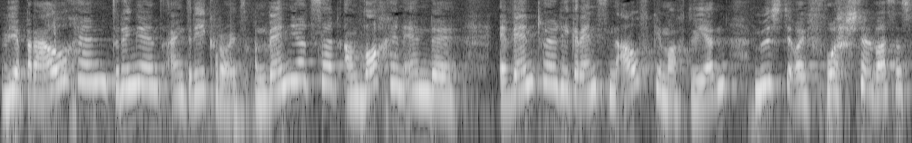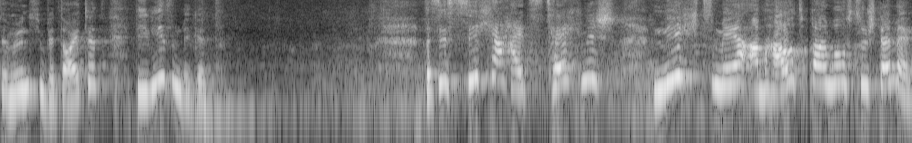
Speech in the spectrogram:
Wir brauchen dringend ein Drehkreuz. Und wenn jetzt am Wochenende eventuell die Grenzen aufgemacht werden, müsst ihr euch vorstellen, was das für München bedeutet. Die Wiesen beginnt. Das ist sicherheitstechnisch nicht mehr am Hauptbahnhof zu stemmen.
